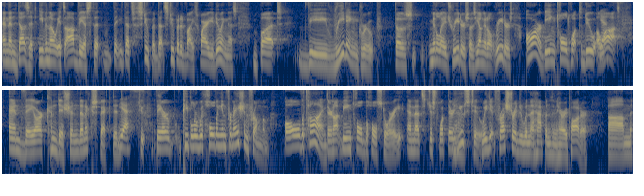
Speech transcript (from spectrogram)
and then does it, even though it's obvious that, that that's stupid. That's stupid advice. Why are you doing this? But the reading group, those middle aged readers, those young adult readers, are being told what to do a Yes. lot. And they are conditioned and expected Yes. to. They are people are withholding information from them all the time. They're not being told the whole story, and that's just what they're used to. We get frustrated when that happens in Harry Potter. Um,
